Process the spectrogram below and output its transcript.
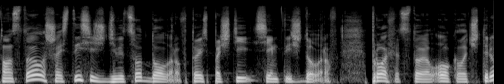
Он стоил 6900 долларов, то есть почти 7000 долларов. Profit стоил около 4,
